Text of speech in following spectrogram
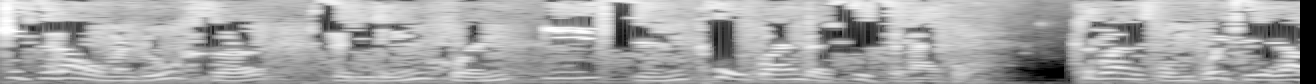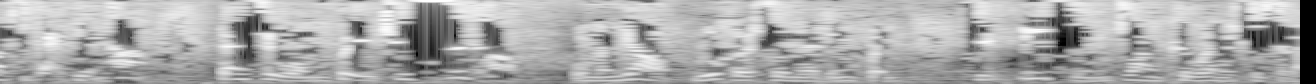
是知道我们如何使灵魂依循客观的事实来活。客观，我们不会急着要去改变它，但是我们会去思考，我们要如何使我们的灵魂去依循这样客观的事实来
